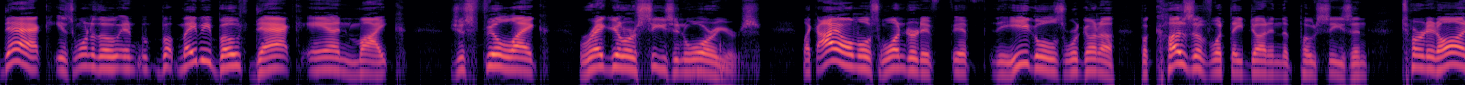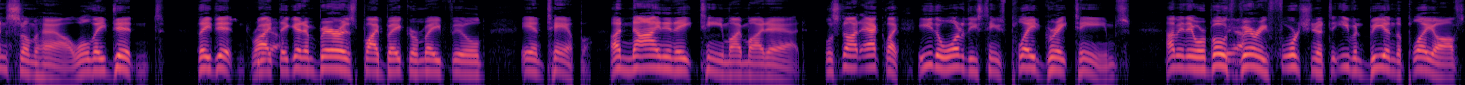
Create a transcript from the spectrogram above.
Dak is one of those, and but maybe both Dak and Mike just feel like regular season warriors. Like I almost wondered if if the Eagles were gonna, because of what they done in the postseason, turn it on somehow. Well, they didn't. They didn't. Right? Yeah. They get embarrassed by Baker Mayfield and Tampa, a nine and eight team, I might add. Let's not act like either one of these teams played great teams. I mean, they were both Yeah. very fortunate to even be in the playoffs,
